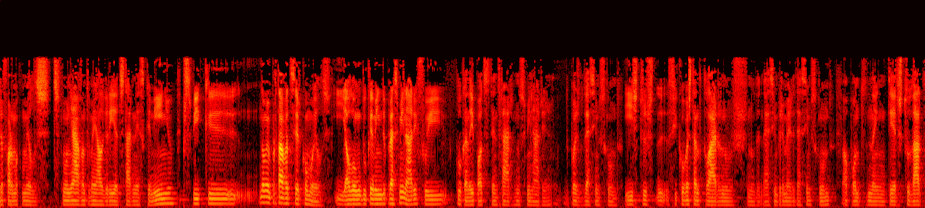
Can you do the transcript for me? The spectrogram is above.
A forma como eles testemunhavam também a alegria de estar nesse caminho, percebi que não me importava de ser como eles. E ao longo do caminho do pré-seminário fui colocando a hipótese de entrar no seminário depois do 12 E isto ficou bastante claro nos, no 11 e 12 ao ponto de nem ter estudado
